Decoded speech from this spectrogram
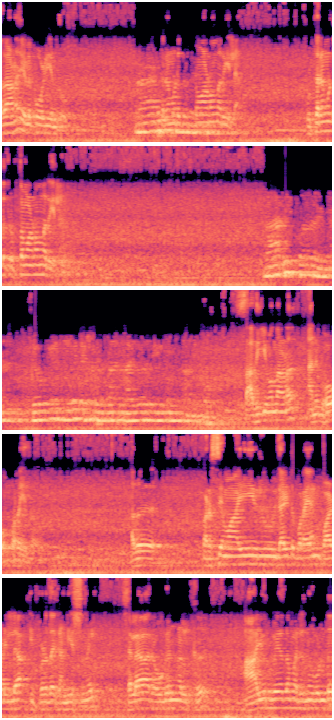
അതാണ് എളുപ്പവഴിയെന്ന് തോന്നുന്നു. ഉത്തരം കൊണ്ട് തൃപ്തമാണോ എന്നറിയില്ല ഉത്തരം കൊണ്ട് തൃപ്തമാണോ എന്നറിയില്ല സാധിക്കുമെന്നാണ് അനുഭവം പറയുന്നത്. അത് പരസ്യമായി ഒരു ഇതായിട്ട് പറയാൻ പാടില്ല ഇപ്പോഴത്തെ കണ്ടീഷനിൽ. ചില രോഗങ്ങൾക്ക് ആയുർവേദ മരുന്ന് കൊണ്ട്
